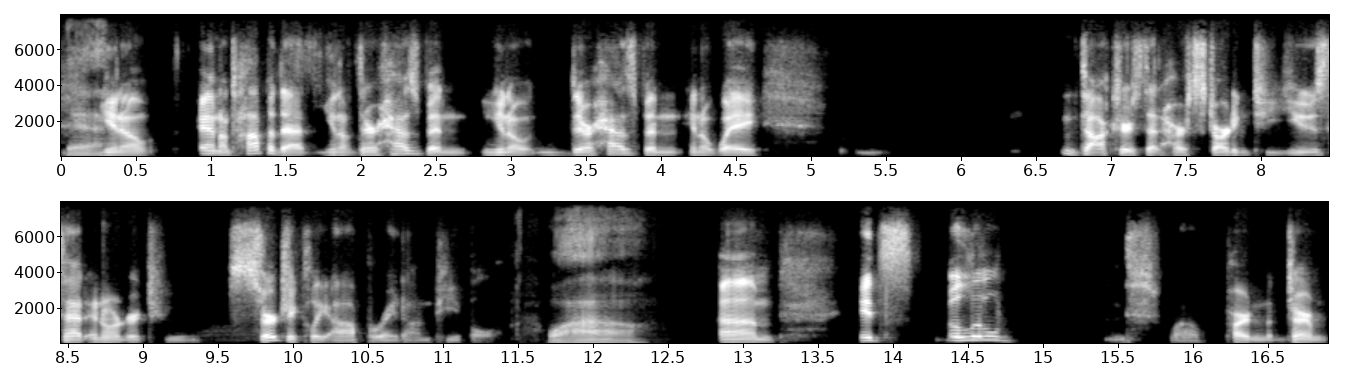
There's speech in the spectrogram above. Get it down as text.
yeah. you know and on top of that you know there has been you know there has been in a way doctors that are starting to use that in order to surgically operate on people Wow. um it's a little well pardon the term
